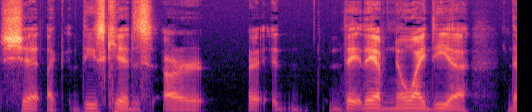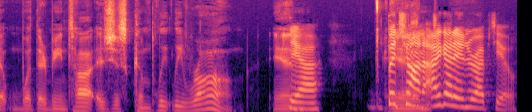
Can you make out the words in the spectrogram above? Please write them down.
shit. Like these kids are, uh, they they have no idea that what they're being taught is just completely wrong. And yeah, but and, Sean, I got to interrupt you.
